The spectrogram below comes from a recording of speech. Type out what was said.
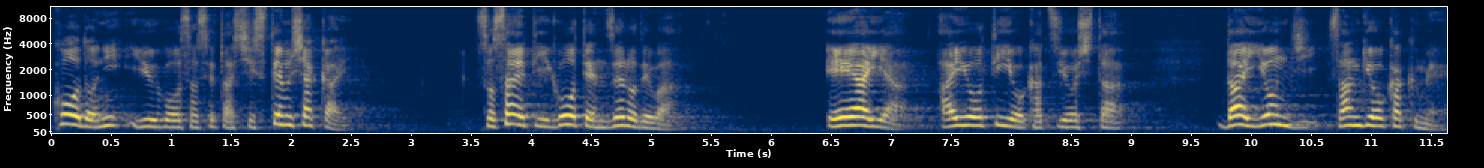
高度に融合させたシステム社会ソサエティ5.0では AI や IoT を活用した第4次産業革命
